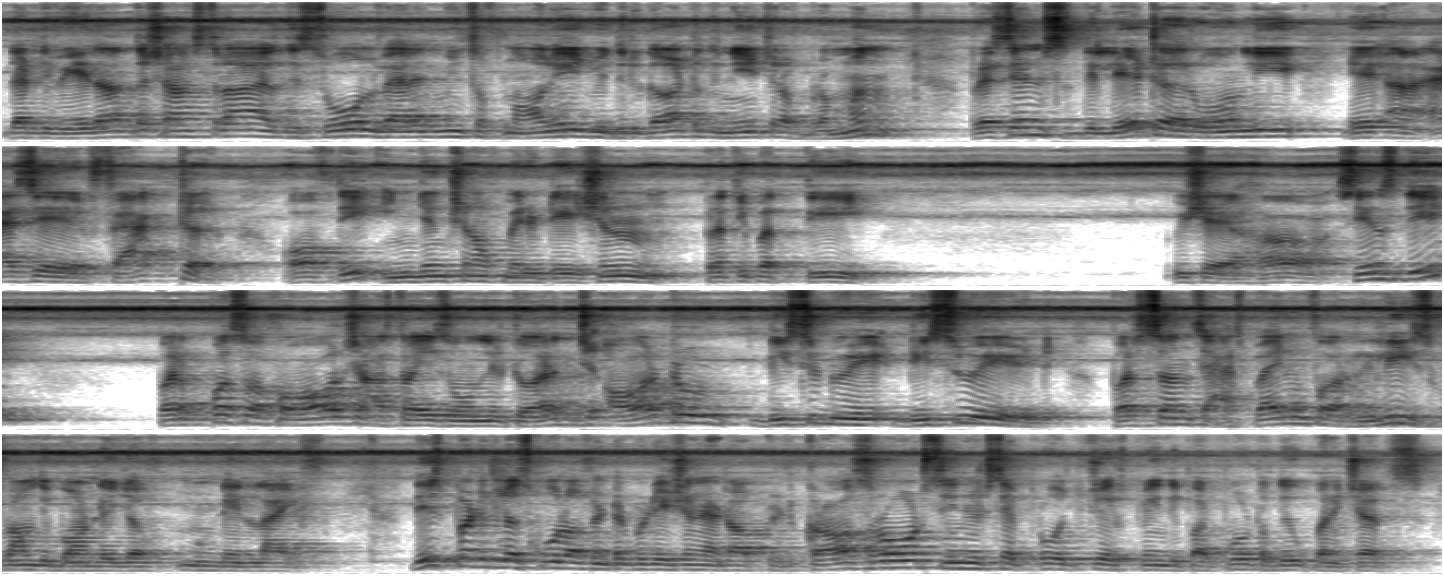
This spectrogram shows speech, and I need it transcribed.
that the Vedanta Shastra, as the sole valid means of knowledge with regard to the nature of Brahman, presents the latter only a, uh, as a factor of the injunction of meditation, pratipatti, vishaya. Since the purpose of all Shastra is only to urge or to dissuade, dissuade persons aspiring for release from the bondage of mundane life. This particular school of interpretation adopted crossroads in its approach to explain the purport of the Upanishads.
